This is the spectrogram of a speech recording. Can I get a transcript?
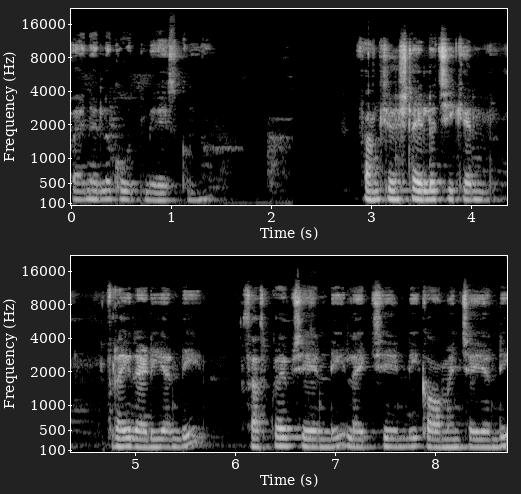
ఫైనల్లో కొత్తిమీర వేసుకుందాం ఫంక్షన్ స్టైల్లో చికెన్ ఫ్రై రెడీ అండి. సబ్స్క్రైబ్ చేయండి లైక్ చేయండి కామెంట్ చేయండి.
